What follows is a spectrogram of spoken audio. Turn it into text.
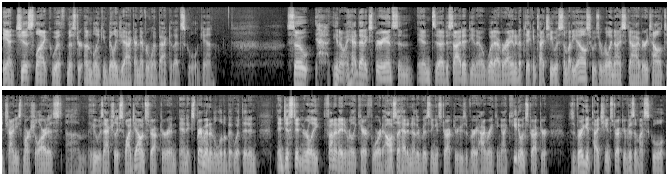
And just like with Mister Unblinking Billy Jack, I never went back to that school again. So, you know, I had that experience and and uh, decided, you know, whatever. I ended up taking Tai Chi with somebody else who was a really nice guy, very talented Chinese martial artist, um, who was actually a Shuai Jiao instructor, and, and experimented a little bit with it, and and just didn't really found out I didn't really care for it. I also had another visiting instructor who's a very high ranking Aikido instructor was a very good Tai Chi instructor visit my school.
